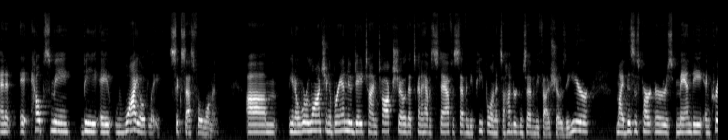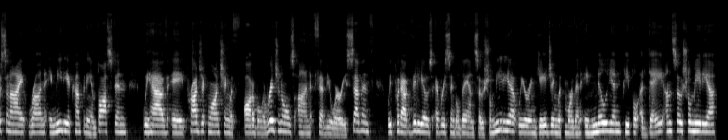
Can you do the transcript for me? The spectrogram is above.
and it, it helps me be a wildly successful woman. Um, you know, we're launching a brand new daytime talk show that's going to have a staff of 70 people, and it's 175 shows a year. My business partners, Mandy and Chris, and I run a media company in Boston. We have a project launching with Audible Originals on February 7th. We put out videos every single day on social media. We are engaging with more than a million people a day on social media.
